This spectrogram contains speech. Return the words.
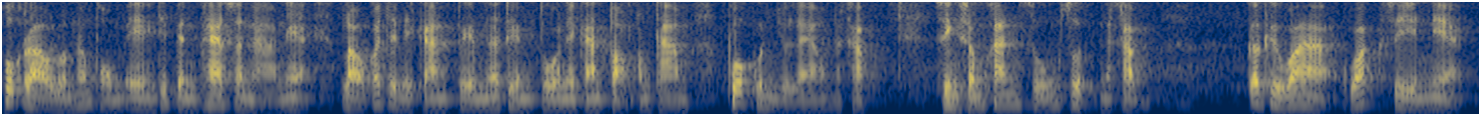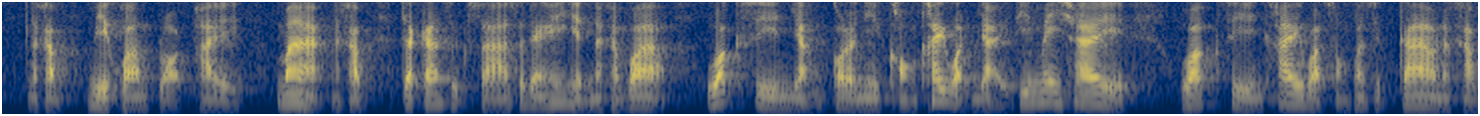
พวกเรารวมทั้งผมเองที่เป็นแพทย์สนามเนี่ย เราก็จะมีการเตรียมเนื้อเตรียมตัวในการตอบคำถาม พวกคุณอยู่แล้วนะครับ สิ่งสำคัญสูงสุดนะครับ ก็คือว่าวัคซีนเนี่ยนะครับมีความปลอดภัยมากนะครับจากการศึกษาแสดงให้เห็นนะครับว่าวัคซีนอย่างกรณีของไข้หวัดใหญ่ที่ไม่ใช่วัคซีนไข้หวัด 2019 นะครับ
